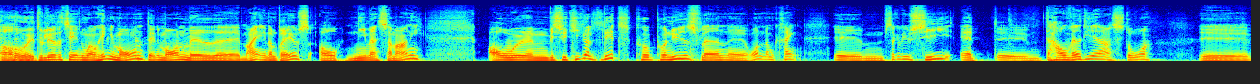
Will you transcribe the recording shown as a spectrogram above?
og øh, du lytter til en uafhængig morgen, denne morgen med øh, mig, Adam Dreves, og Nima Samani. Og øh, hvis vi kigger lidt på, på nyhedsfladen øh, rundt omkring, øh, øh, så kan vi jo sige, at øh, der har jo været de her store øh,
